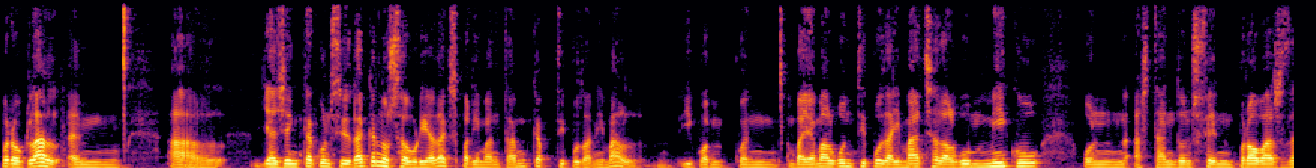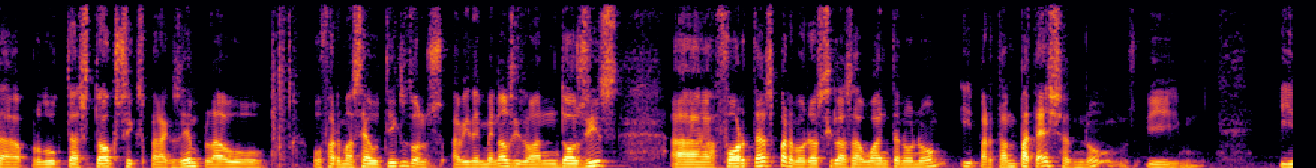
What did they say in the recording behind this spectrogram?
Però, clar, em, el, hi ha gent que considera que no s'hauria d'experimentar amb cap tipus d'animal. I quan, quan veiem algun tipus d'imatge d'algun mico on estan doncs, fent proves de productes tòxics, per exemple, o, o farmacèutics, doncs, evidentment els hi donen dosis eh, fortes per veure si les aguanten o no i, per tant, pateixen, no? I, i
